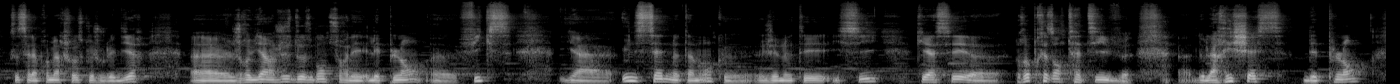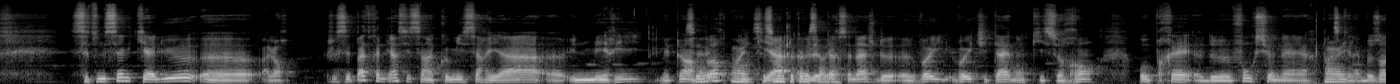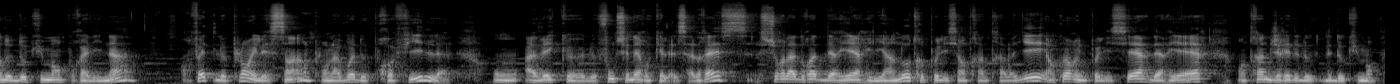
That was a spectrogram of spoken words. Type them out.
Ça, c'est la première chose que je voulais dire. Euh, je reviens juste deux secondes sur les, les plans euh, fixes. Il y a une scène notamment que j'ai notée ici qui est assez euh, représentative euh, de la richesse des plans. C'est une scène qui a lieu, alors je sais pas très bien si c'est un commissariat, euh, une mairie, mais peu importe. Ouais, donc, il y a le, le, personnage de euh, Voy, donc, qui se rend auprès de fonctionnaires parce qu'elle a besoin de documents pour Alina. En fait, le plan, il est simple, on la voit de profil, on, avec euh, le fonctionnaire auquel elle s'adresse. Sur la droite derrière, il y a un autre policier en train de travailler, et encore une policière derrière en train de gérer des, doc des documents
